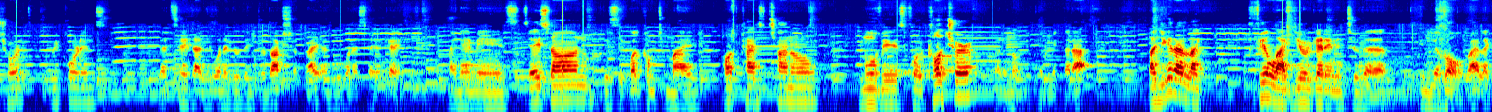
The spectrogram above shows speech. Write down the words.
short recordings. Let's say that you want to do the introduction, right? And you want to say, okay, my name is Jason. This is welcome to my podcast channel, Movies for Culture. I don't know, you can make that up. But you gotta like feel like you're getting into the in the role, right? Like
